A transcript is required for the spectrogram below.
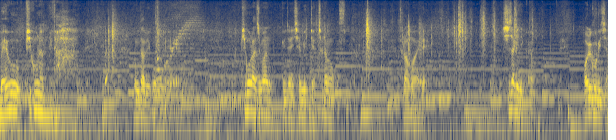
매우 피곤합니다. 농담이고 예, 피곤하지만 굉장히 재밌게 촬영하고 있습니다. 예, 드라마의 시작이니까요. 네, 얼굴이자.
